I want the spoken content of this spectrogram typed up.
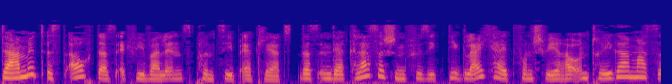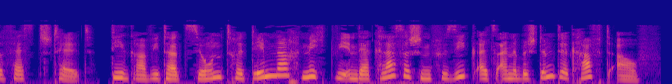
damit ist auch das Äquivalenzprinzip erklärt, das in der klassischen Physik die Gleichheit von schwerer und träger Masse feststellt. Die Gravitation tritt demnach nicht wie in der klassischen Physik als eine bestimmte Kraft auf,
